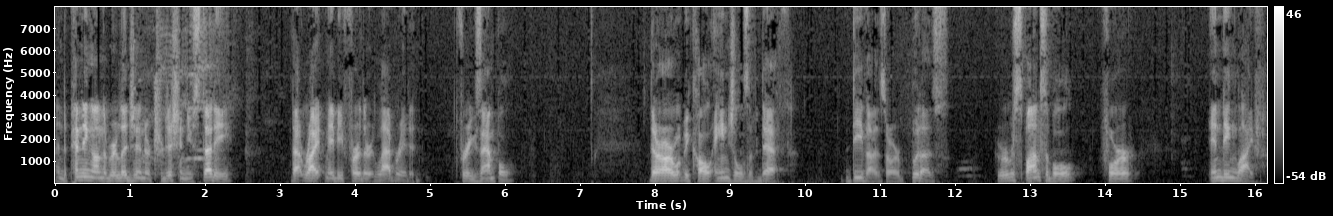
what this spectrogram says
And depending on the religion or tradition you study, that right may be further elaborated. For example, there are what we call angels of death, devas or Buddhas, who are responsible for ending life.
